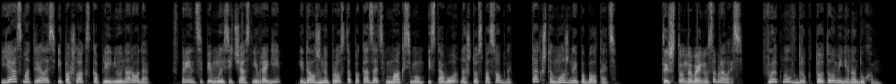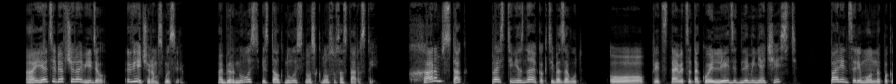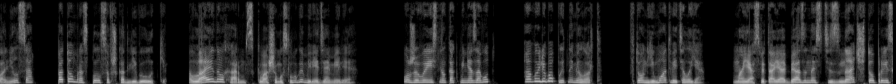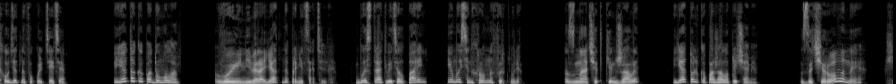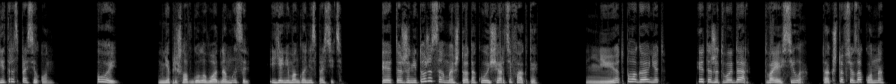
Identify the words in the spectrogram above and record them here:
Я осмотрелась и пошла к скоплению народа. В принципе, мы сейчас не враги и должны просто показать максимум из того, на что способны, так что можно и поболтать. «Ты что, на войну собралась?» — фыркнул вдруг кто-то у меня над духом. «А я тебя вчера видел. Вечером, в смысле». Обернулась и столкнулась нос к носу со старостой. «Хармс, так? Прости, не знаю, как тебя зовут. О, представиться такой леди для меня честь. Парень церемонно поклонился, Потом расплылся в шкодливой улыбке. «Лайонел Хармс, к вашим услугам, миледи Амелия». «Уже выяснил, как меня зовут? А вы любопытный, милорд». В тон ему ответила я. «Моя святая обязанность знать, что происходит на факультете». Я так и подумала. «Вы невероятно проницательны», — быстро ответил парень, и мы синхронно фыркнули. «Значит, кинжалы?» Я только пожала плечами. «Зачарованные?» — хитро спросил он. «Ой!» Мне пришла в голову одна мысль, и я не могла не спросить. «Это же не то же самое, что атакующие артефакты?» «Нет, полагаю, нет. Это же твой дар, твоя сила, так что все законно.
